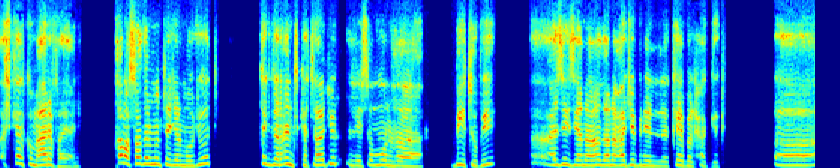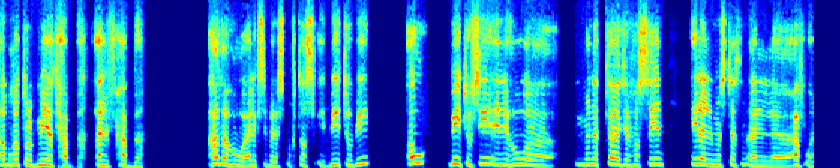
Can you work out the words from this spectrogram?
أشكالكم عارفها يعني. خلاص هذا المنتج الموجود. تقدر أنت كتاجر اللي يسمونها B2B عزيزي أنا هذا أنا عاجبني الكيبل حقك. آه، أبغى أطلب 100 حبة 1000 حبة. هذا هو الإكسبريس مختص في B2B أو B2C اللي هو من التاجر في الصين إلى المستثمر عفوا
